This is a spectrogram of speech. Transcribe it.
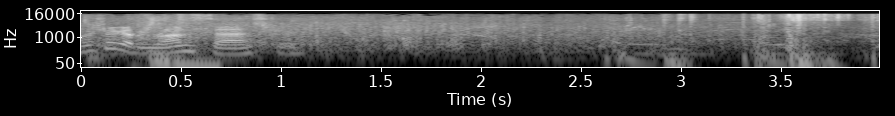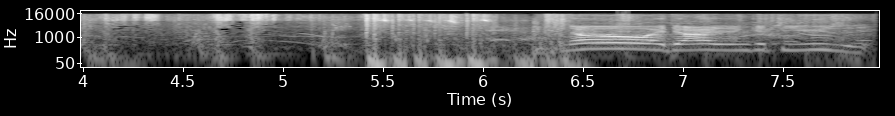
Wish I could run faster. No, I died. I didn't get to use it.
